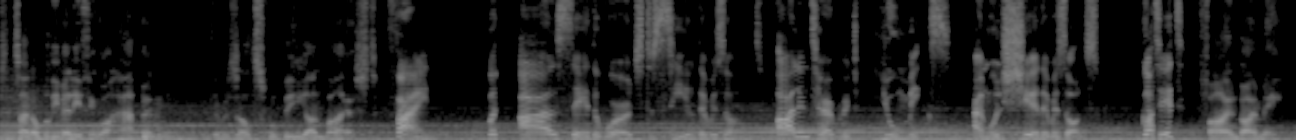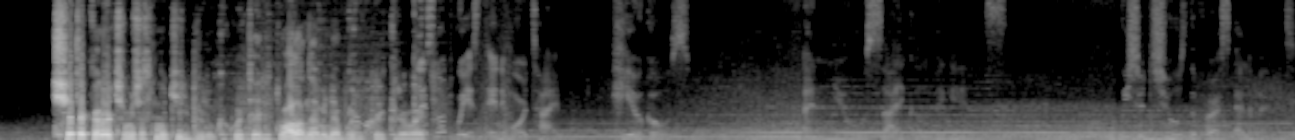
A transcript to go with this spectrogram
since I don't believe anything will happen, the results will be unbiased. Fine. But I'll say the words to seal the result. I'll interpret, you mix, and we'll share the results. Got it? Fine by me. Че-то, короче, мы сейчас мутить будем. Какой-то ритуал она меня Come будет on, прикрывать. let's not waste any more time. Here goes. A new cycle begins. We should choose the first element.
